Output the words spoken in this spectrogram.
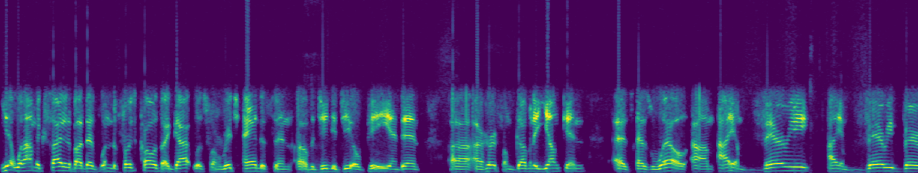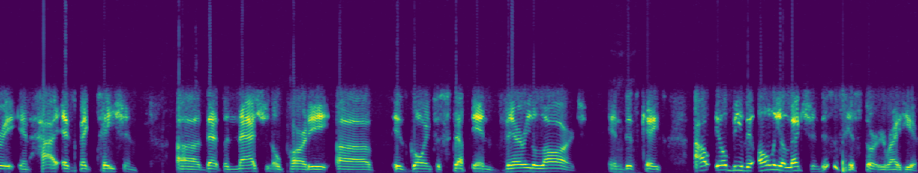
Yeah, well, I'm excited about that. One of the first calls I got was from Rich Anderson of Virginia GOP, and then uh, I heard from Governor Youngkin as as well. Um, I am very, I am very, very in high expectation uh, that the National Party uh, is going to step in very large in this case. I'll, it'll be the only election. This is history right here.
